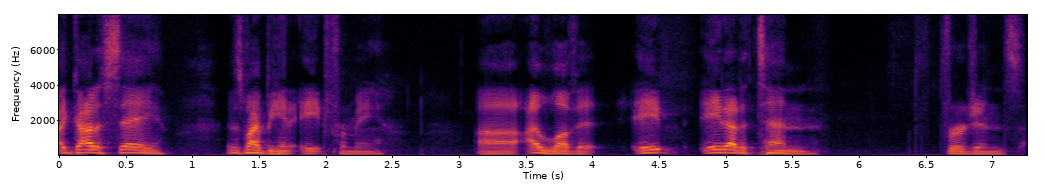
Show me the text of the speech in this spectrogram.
I gotta say, this might be an eight for me. Uh, I love it. Eight eight out of ten. Virgins.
